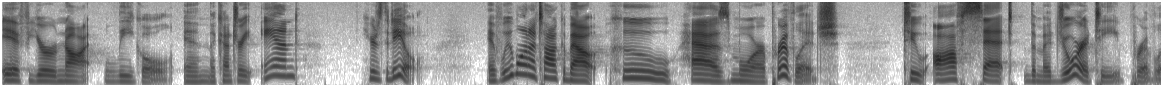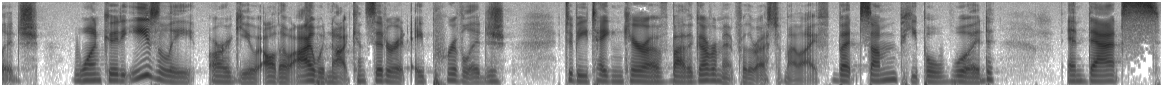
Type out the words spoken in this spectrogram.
if you're not legal in the country. And here's the deal if we want to talk about who has more privilege to offset the majority privilege, one could easily argue, although I would not consider it a privilege to be taken care of by the government for the rest of my life, but some people would. And that's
